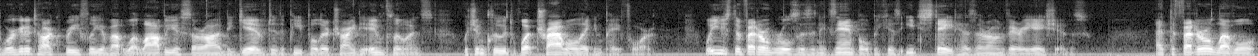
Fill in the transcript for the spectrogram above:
We're going to talk briefly about what lobbyists are allowed to give to the people they're trying to influence, which includes what travel they can pay for. We use the federal rules as an example because each state has their own variations. At the federal level,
